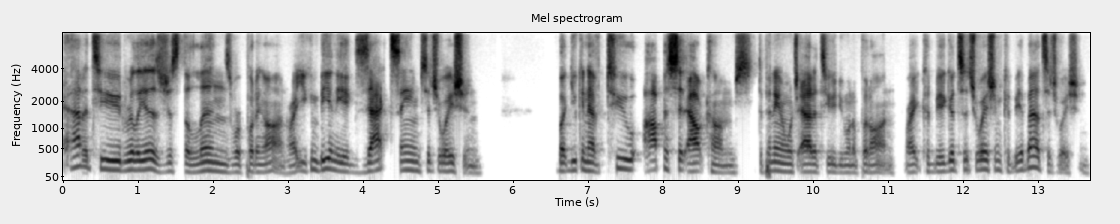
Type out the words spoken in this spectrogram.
attitude really is just the lens we're putting on, right? You can be in the exact same situation but you can have two opposite outcomes depending on which attitude you want to put on, right? Could be a good situation, could be a bad situation.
